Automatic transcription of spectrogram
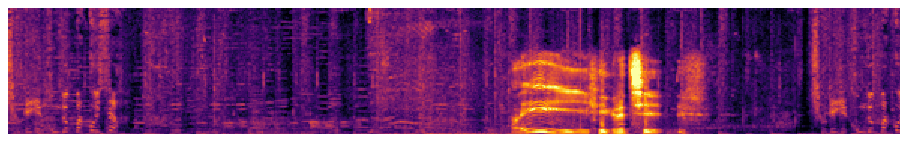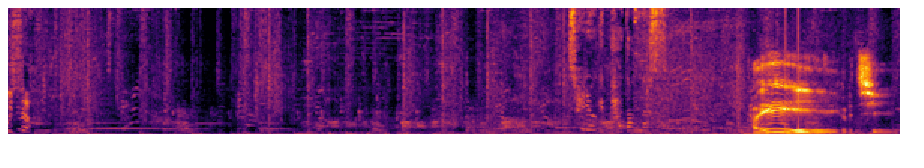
적에게 공격받고 있어. 다이 그렇지 적에게 공격받고 있어. 체력이 바닥났어. 다이 그렇지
